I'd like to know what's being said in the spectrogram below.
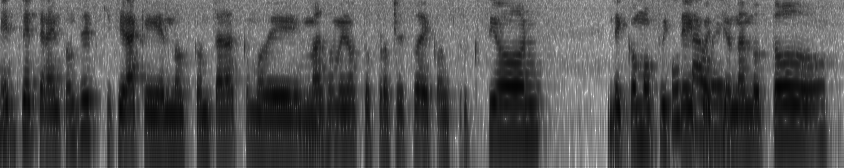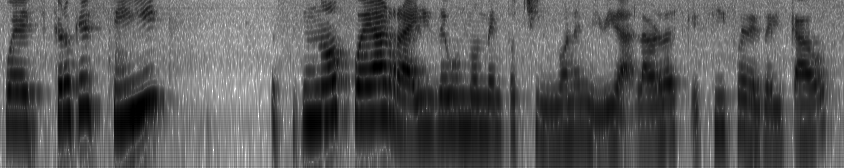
etcétera. Entonces quisiera que nos contaras como de más o menos tu proceso de construcción, de cómo fuiste Puta, cuestionando todo. Pues creo que sí. No fue a raíz de un momento chingón en mi vida. La verdad es que sí fue desde el caos.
